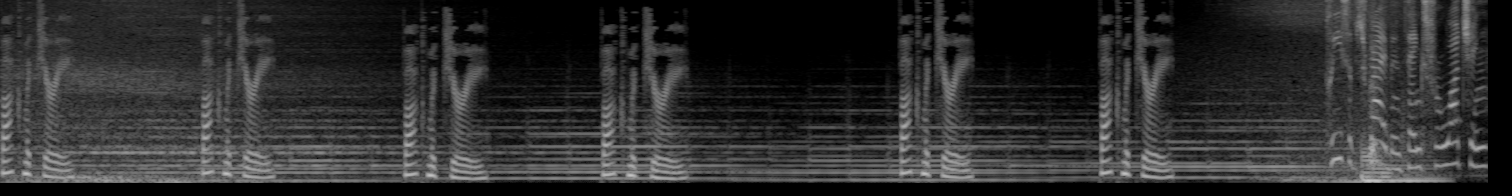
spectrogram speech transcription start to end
Bachmakuri. Bachmakuri. Bachmakuri. Bachmakuri. Bachmakuri. Bachmakuri. Please subscribe and thanks for watching.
